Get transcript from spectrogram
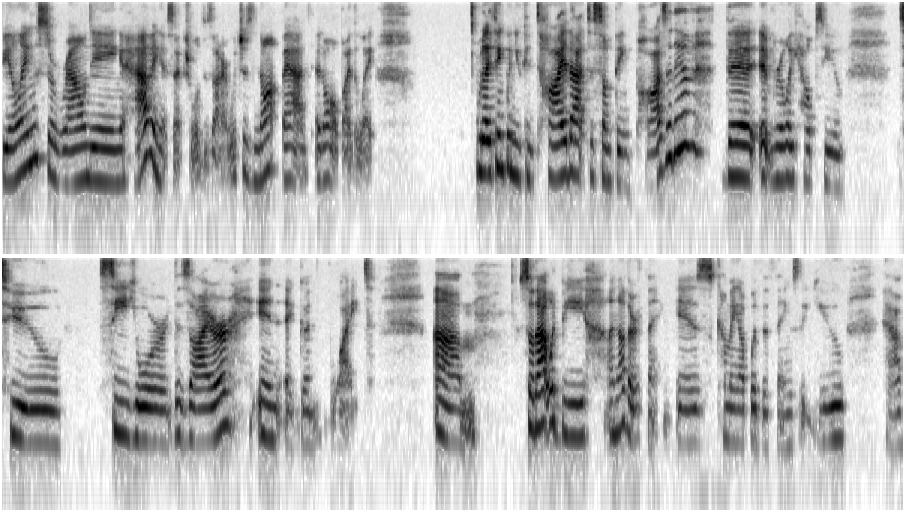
feelings surrounding having a sexual desire which is not bad at all by the way but I think when you can tie that to something positive, that it really helps you to see your desire in a good light. Um, so that would be another thing is coming up with the things that you have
